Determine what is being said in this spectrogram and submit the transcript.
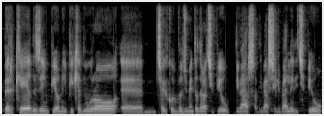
perché ad esempio nei picchiaduro eh, c'è il coinvolgimento della CPU diversa, diversi livelli di CPU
